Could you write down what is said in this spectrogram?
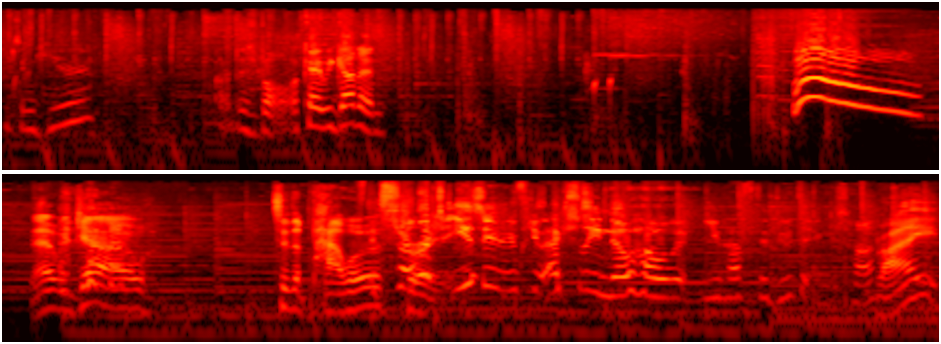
Something here. Oh, this ball. Okay, we got it. Woo! There we go. to the power It's three. so much easier if you actually know how you have to do things, huh? Right?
